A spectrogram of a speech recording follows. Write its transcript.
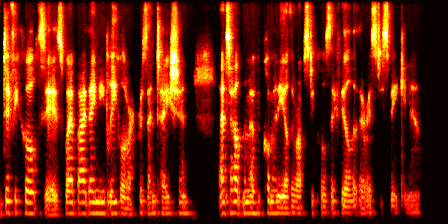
difficulties whereby they need legal representation and to help them overcome any other obstacles they feel that there is to speaking out.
